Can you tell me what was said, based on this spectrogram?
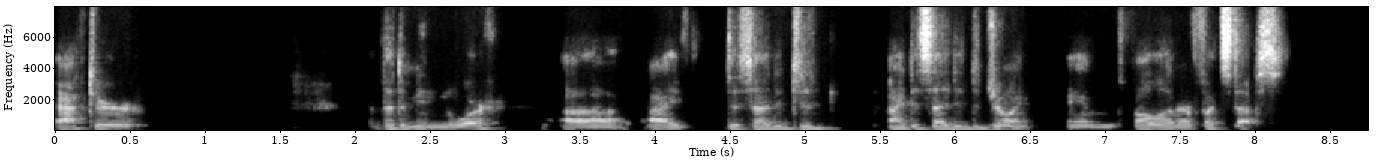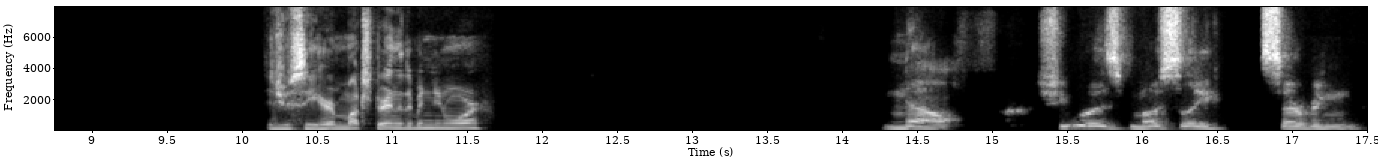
after the Dominion War, uh, I decided to I decided to join and follow in her footsteps. Did you see her much during the Dominion War? No, she was mostly serving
